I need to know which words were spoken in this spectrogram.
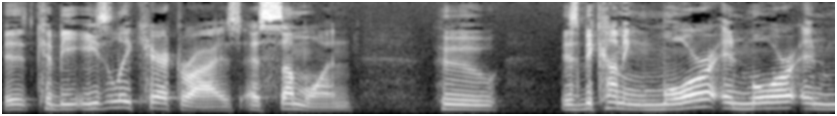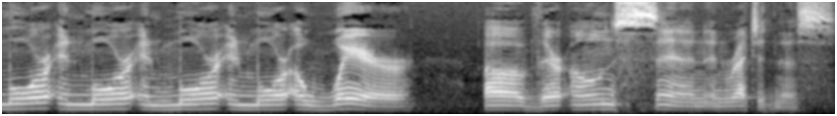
it could be easily characterized as someone who is becoming more and more and more and more and more and more aware of their own sin and wretchedness.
